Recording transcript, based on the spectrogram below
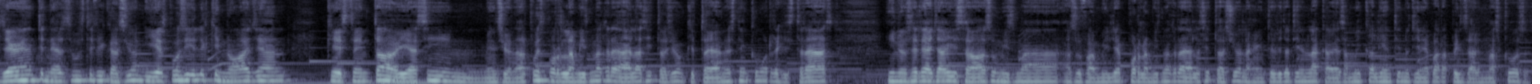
llegan a tener su justificación y es posible que no hayan, que estén todavía sin mencionar, pues por la misma gravedad de la situación, que todavía no estén como registradas y no se le haya avisado a su misma, a su familia por la misma gravedad de la situación. La gente ahorita tiene la cabeza muy caliente y no tiene para pensar en más cosas.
